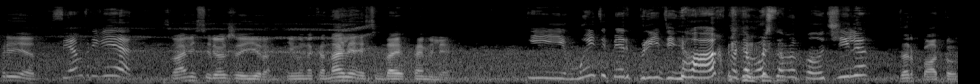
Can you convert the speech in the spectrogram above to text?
привет! Всем привет! С вами Сережа и Ира, и вы на канале SMDI Family. И мы теперь при деньгах, потому что мы получили Зарплату.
